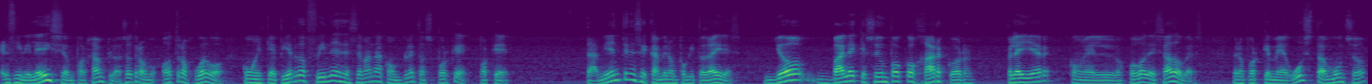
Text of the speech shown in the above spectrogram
El Civilization, por ejemplo, es otro, otro juego con el que pierdo fines de semana completos. ¿Por qué? Porque también tienes que cambiar un poquito de aires. Yo, vale que soy un poco hardcore player con el juego de Shadowverse, pero porque me gusta mucho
